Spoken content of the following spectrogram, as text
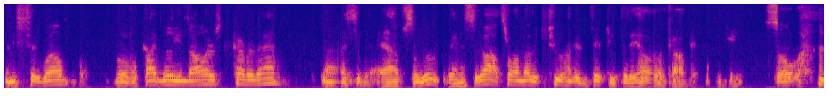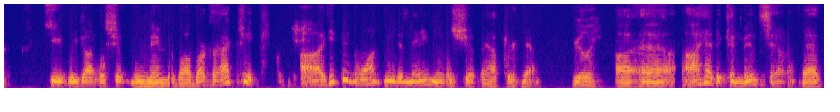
And he said, "Well, will five million dollars cover that?" And I said, "Absolutely." And I said, "Oh, I'll throw another two hundred and fifty for the helicopter." So. he, we got the ship we named the Bob Barker. Actually, uh, he didn't want me to name the ship after him. Really? Uh, uh, I had to convince him that,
